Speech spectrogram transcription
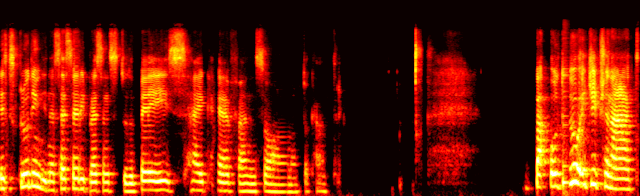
excluding the necessary presents to the base, HECF, and so on of the country. But although Egyptian art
